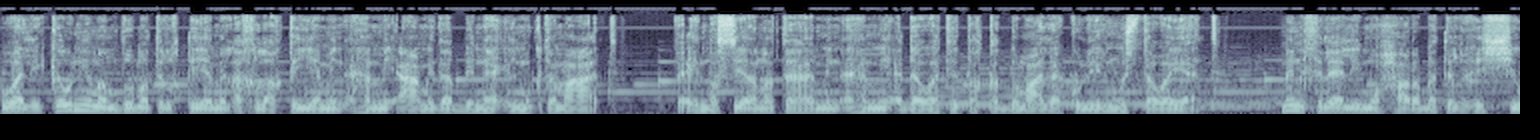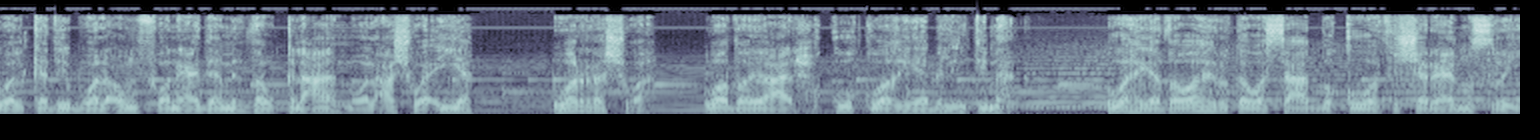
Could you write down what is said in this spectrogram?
ولكون منظومة القيم الأخلاقية من أهم أعمدة بناء المجتمعات. فإن صيانتها من أهم أدوات التقدم على كل المستويات من خلال محاربة الغش والكذب والعنف وانعدام الذوق العام والعشوائية والرشوة وضياع الحقوق وغياب الانتماء. وهي ظواهر توسعت بقوة في الشارع المصري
